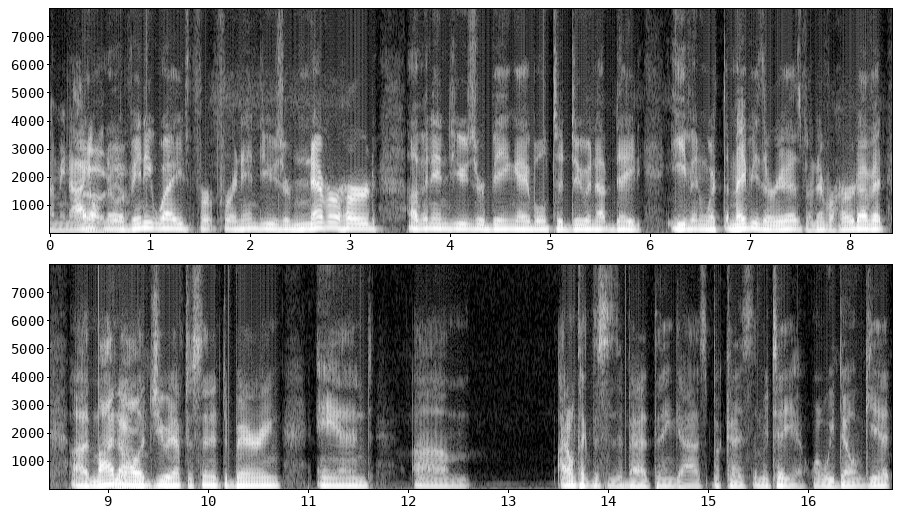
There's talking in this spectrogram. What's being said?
I mean, I don't Oh, know yeah. of any way for, for an end user. Never heard of an end user being able to do an update, even with the maybe there is, but never heard of it. Uh, my Yeah. knowledge, you would have to send it to Bering, and um, I don't think this is a bad thing, guys, because let me tell you, what we don't get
